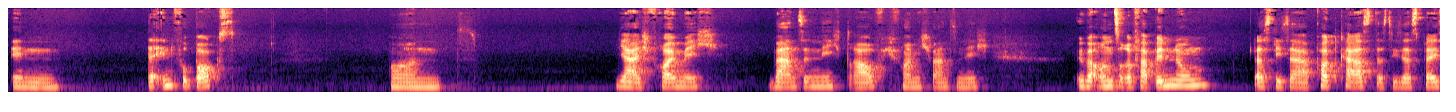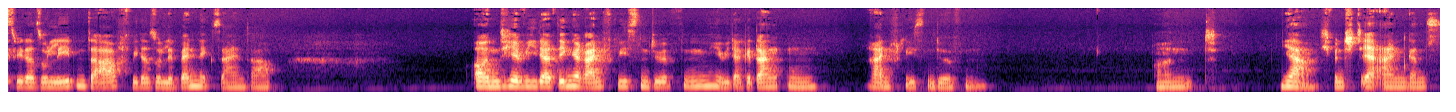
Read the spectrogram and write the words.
in der Infobox. Und ja, ich freue mich wahnsinnig drauf. Ich freue mich wahnsinnig über unsere Verbindung dass dieser Podcast, dass dieser Space wieder so leben darf, wieder so lebendig sein darf. Und hier wieder Dinge reinfließen dürfen, hier wieder Gedanken reinfließen dürfen. Und ja, ich wünsche dir einen ganz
